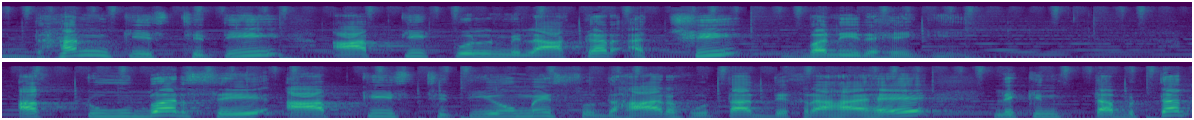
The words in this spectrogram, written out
धन की स्थिति आपकी कुल मिलाकर अच्छी बनी रहेगी। अक्टूबर से आपकी स्थितियों में सुधार होता दिख रहा है, लेकिन तब तक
